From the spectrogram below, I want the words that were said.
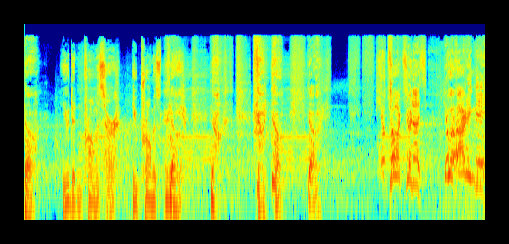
No. You didn't promise her. You promised me. No. No. No, no. No. You tortured us! You were hurting me!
